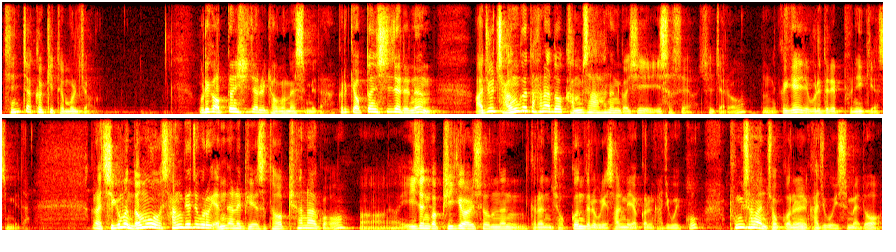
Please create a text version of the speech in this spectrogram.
진짜 극히 드물죠. 우리가 없던 시절을 경험했습니다. 그렇게 없던 시절에는 아주 작은 것 하나도 감사하는 것이 있었어요, 실제로. 음, 그게 우리들의 분위기였습니다. 그러나 지금은 너무 상대적으로 옛날에 비해서 더 편하고, 어, 이전과 비교할 수 없는 그런 조건들을 우리 삶의 여건을 가지고 있고, 풍성한 조건을 가지고 있음에도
